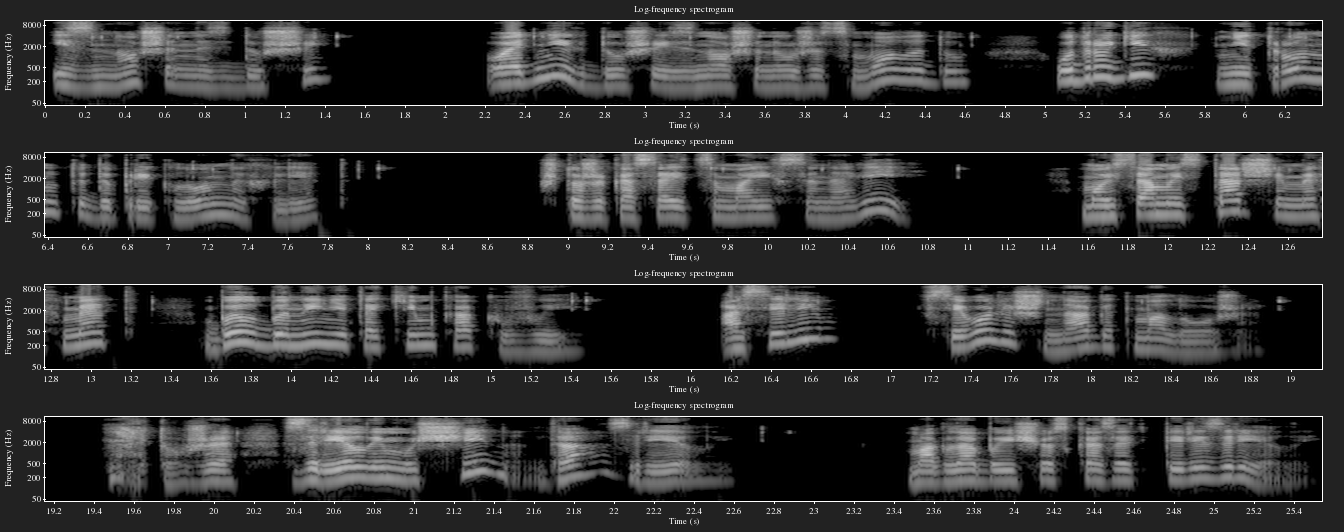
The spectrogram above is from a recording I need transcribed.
изношенность души? У одних души изношены уже с молоду, у других не тронуты до преклонных лет». Что же касается моих сыновей, мой самый старший Мехмед был бы ныне таким, как вы, а Селим всего лишь на год моложе. Но это уже зрелый мужчина, да, зрелый. Могла бы еще сказать перезрелый.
